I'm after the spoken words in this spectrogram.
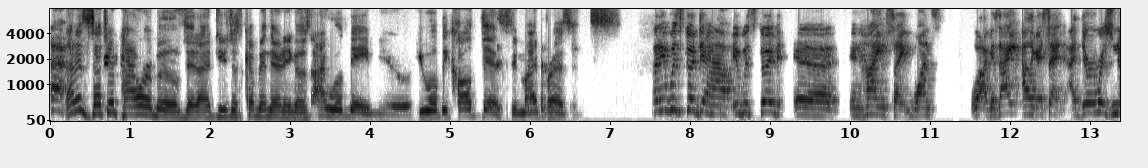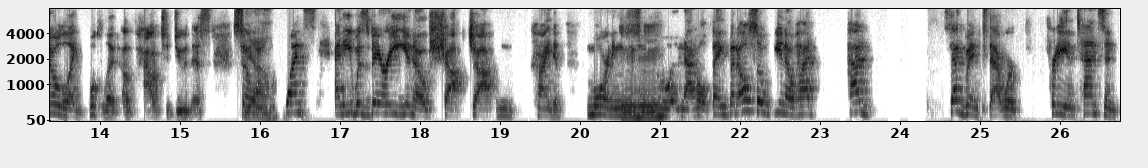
that is such a power move that you just come in there and he goes, I will name you. You will be called this in my presence. But it was good to have. It was good uh, in hindsight once well because I like I said I, there was no like booklet of how to do this. So yeah. once and he was very you know shock jock kind of morning mm-hmm. and that whole thing, but also you know had had segments that were pretty intense and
